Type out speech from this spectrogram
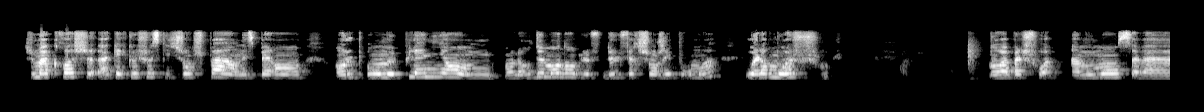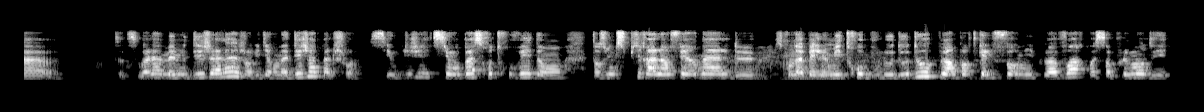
Je m'accroche à quelque chose qui ne change pas en espérant, en, me plaignant, en, leur demandant de le, faire changer pour moi, ou alors moi je change. On n'aura pas le choix. À un moment, ça va, voilà, même déjà là, j'ai envie de dire, on n'a déjà pas le choix. C'est obligé. Si on va se retrouver dans, dans une spirale infernale de ce qu'on appelle le métro boulot dodo, peu importe quelle forme il peut avoir, quoi, simplement des,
